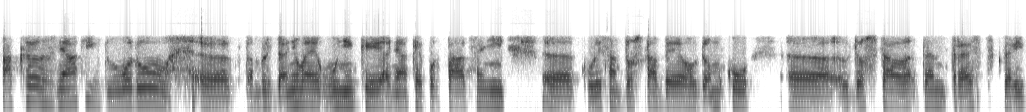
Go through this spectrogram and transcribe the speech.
pak z nějakých důvodů tam byly daňové úniky a nějaké podplácení kvůli snad dostavbě jeho domku dostal ten trest, který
